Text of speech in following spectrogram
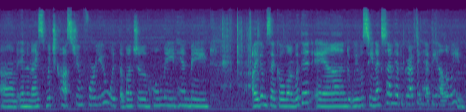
um, in a nice witch costume for you with a bunch of homemade, handmade items that go along with it. And we will see you next time. Happy crafting, happy Halloween.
